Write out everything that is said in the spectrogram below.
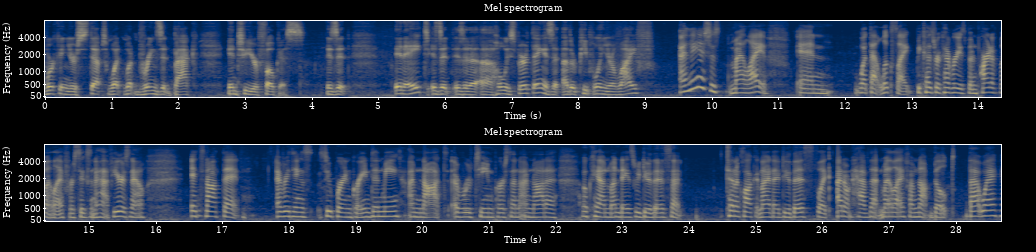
working your steps? What what brings it back into your focus? Is it innate? Is it is it a, a Holy Spirit thing? Is it other people in your life? I think it's just my life and what that looks like because recovery has been part of my life for six and a half years now. It's not that everything's super ingrained in me. I'm not a routine person. I'm not a, okay, on Mondays we do this. At 10 o'clock at night I do this. Like, I don't have that in my life. I'm not built that way.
